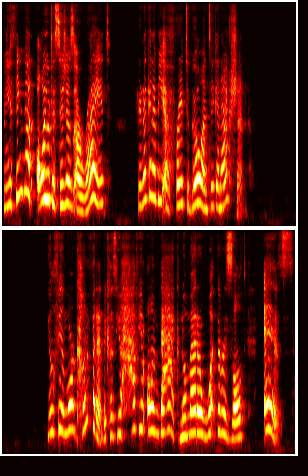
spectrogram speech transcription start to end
When you think that all your decisions are right, you're not going to be afraid to go and take an action. You'll feel more confident because you have your own back no matter what the result is.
